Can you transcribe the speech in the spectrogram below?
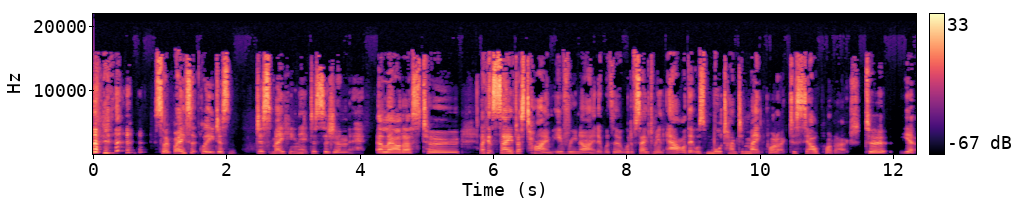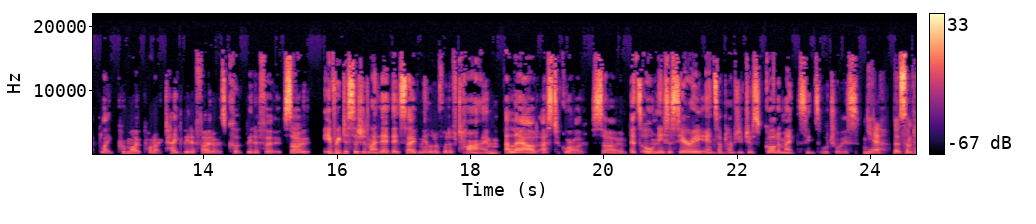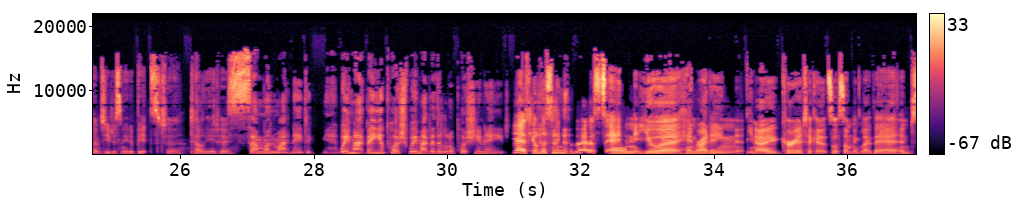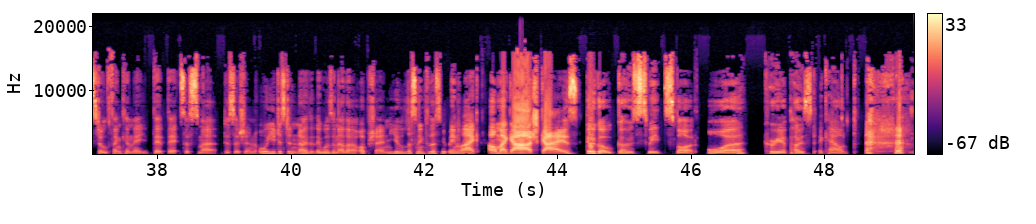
so basically, just just making that decision allowed us to like it saved us time every night. It was it would have saved me an hour. That was more time to make product to sell product to yeah like promote product take better photos cook better food. So every decision like that that saved me a little bit of time allowed us to grow. So it's all necessary and sometimes you've just got to make the sensible choice. Yeah but sometimes you just need a bets to tell you to. Someone might need to we might be your push. We might be the little push you need. Yeah if you're listening to this and you're handwriting you know, career tickets or something like that and still thinking that, that that's a smart decision, or you just didn't know that there was another option, you're listening to this, you've been like, oh my gosh, guys, Google go sweet spot or courier post account.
